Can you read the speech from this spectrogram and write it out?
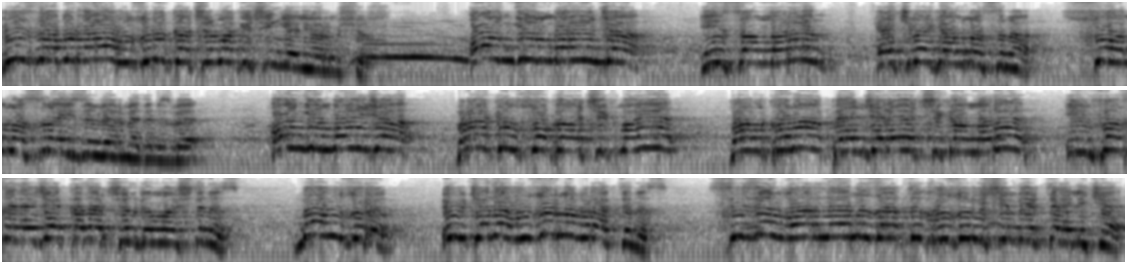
biz de buraya huzuru kaçırmak için geliyormuşuz. 10 gün boyunca insanların ekmek almasına, su almasına izin vermediniz be. 10 gün boyunca bırakın sokağa çıkmayı, balkona, pencereye çıkanları infaz edecek kadar çılgınlaştınız. Ne huzuru? Ülkede huzur mu bıraktınız? Sizin varlığınız artık huzur için bir tehlike.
